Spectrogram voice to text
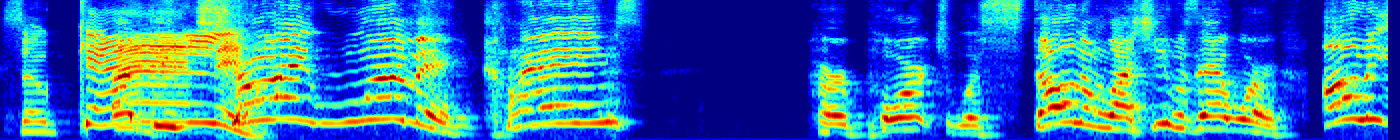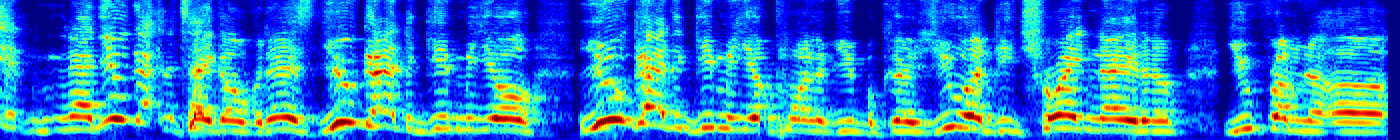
So A. Detroit woman claims her porch was stolen while she was at work. Only now you got to take over this. You got to give me your you got to give me your point of view because you are a Detroit native. You from the uh,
